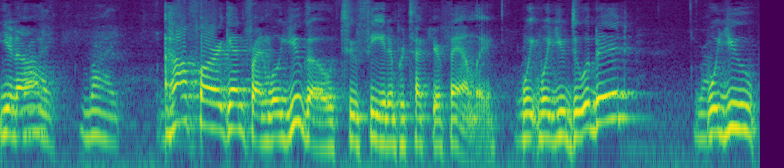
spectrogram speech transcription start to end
you know right right how far again friend will you go to feed and protect your family right. will, will, you do a bid right. will you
